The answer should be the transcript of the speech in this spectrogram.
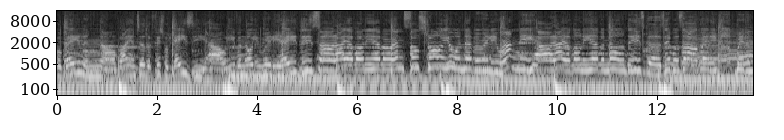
for bailing now. Buy into the fish for gazy, how even though you really hate this sound, I have only ever ran so strong, you will never really run me out. I have only ever known this, cause it was already written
